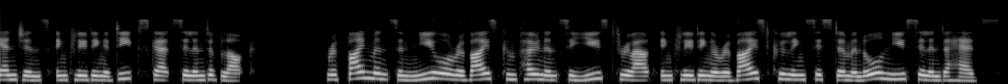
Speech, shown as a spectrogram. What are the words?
engines, including a deep skirt cylinder block. Refinements and new or revised components are used throughout, including a revised cooling system and all new cylinder heads.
